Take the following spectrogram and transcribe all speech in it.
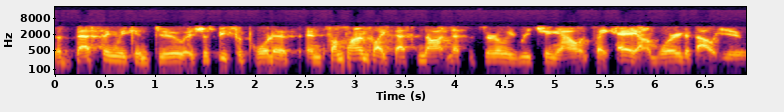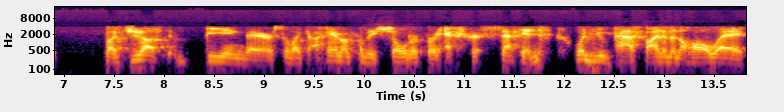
the best thing we can do is just be supportive. And sometimes like that's not necessarily reaching out and saying, "Hey, I'm worried about you," but just being there. So like a hand on somebody's shoulder for an extra second when you pass by them in the hallway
